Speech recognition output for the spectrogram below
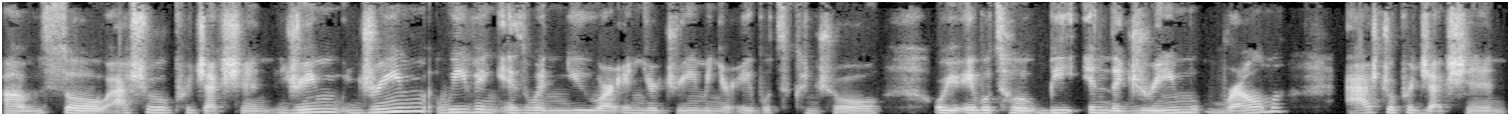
Um, so astral projection, dream dream weaving is when you are in your dream and you're able to control, or you're able to be in the dream realm. Astral projection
